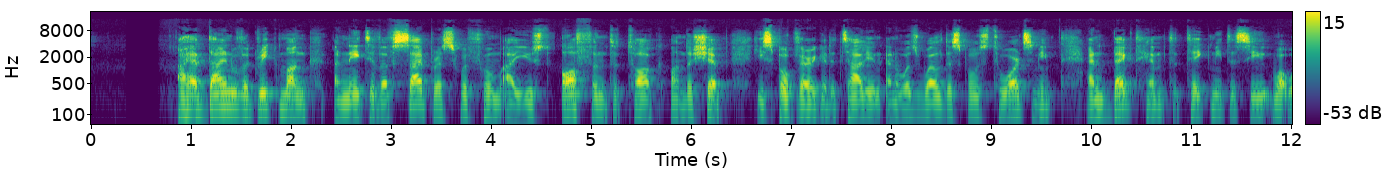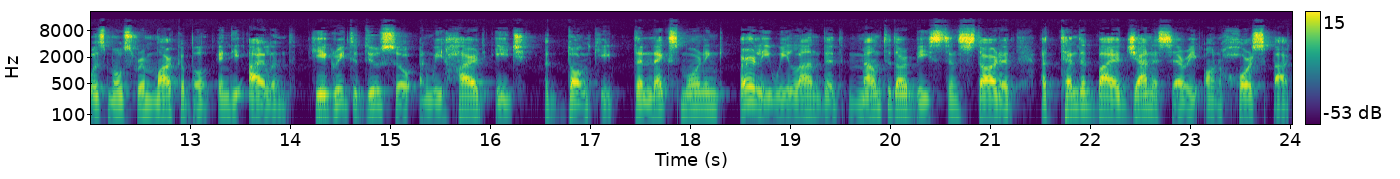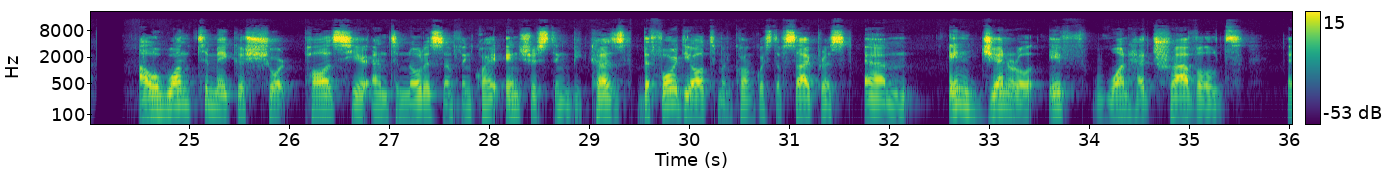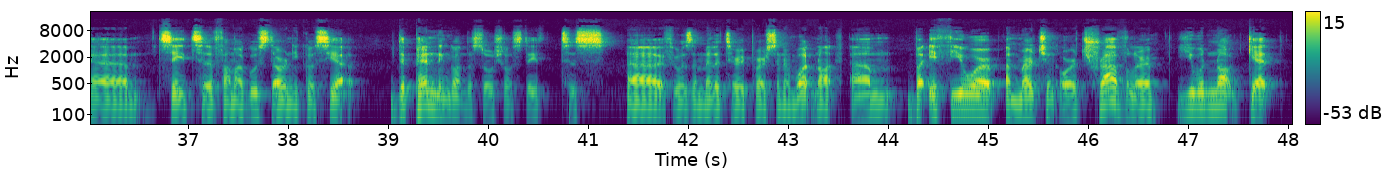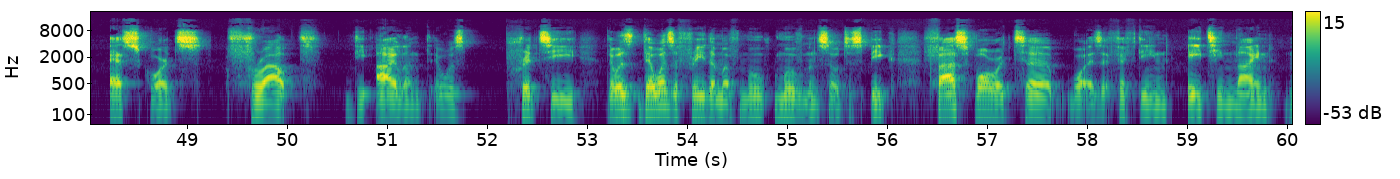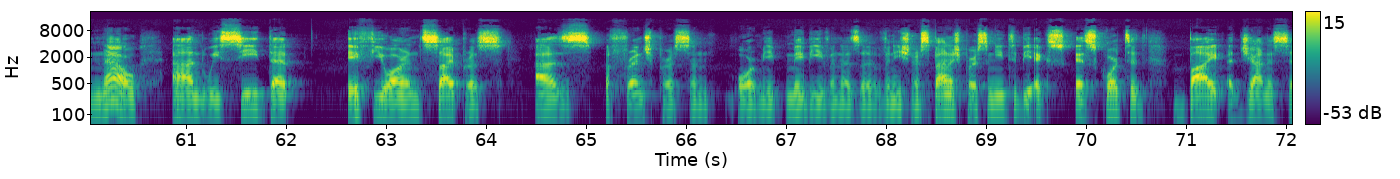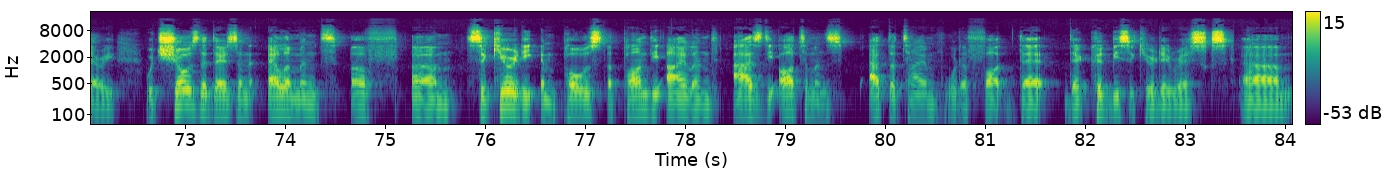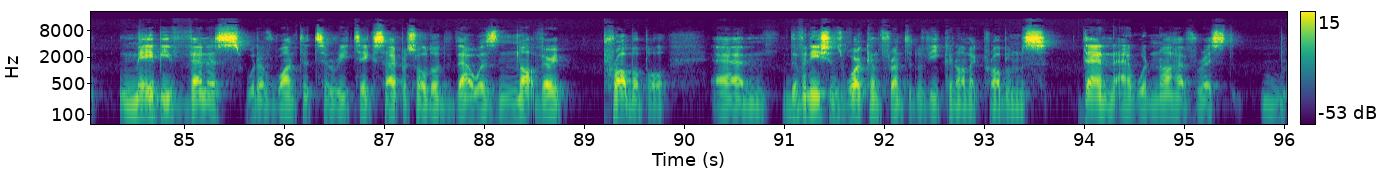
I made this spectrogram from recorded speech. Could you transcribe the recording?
I had dined with a Greek monk, a native of Cyprus, with whom I used often to talk on the ship. He spoke very good Italian and was well disposed towards me, and begged him to take me to see what was most remarkable in the island. He agreed to do so, and we hired each a donkey. The next morning early we landed, mounted our beasts, and started, attended by a janissary on horseback. I'll want to make a short pause here and to notice something quite interesting because before the Ottoman conquest of Cyprus, um, in general, if one had traveled, um, say, to Famagusta or Nicosia, depending on the social status, uh, if it was a military person and whatnot, um, but if you were a merchant or a traveler, you would not get escorts throughout the island. It was pretty there was there was a freedom of move, movement so to speak. Fast forward to what is it 1589 now and we see that if you are in cyprus as a french person or maybe even as a venetian or spanish person need to be ex- escorted by a janissary which shows that there's an element of um, security imposed upon the island as the ottomans at the time would have thought that there could be security risks. Um, maybe Venice would have wanted to retake Cyprus, although that was not very probable. Um, the Venetians were confronted with economic problems then and would not have risked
